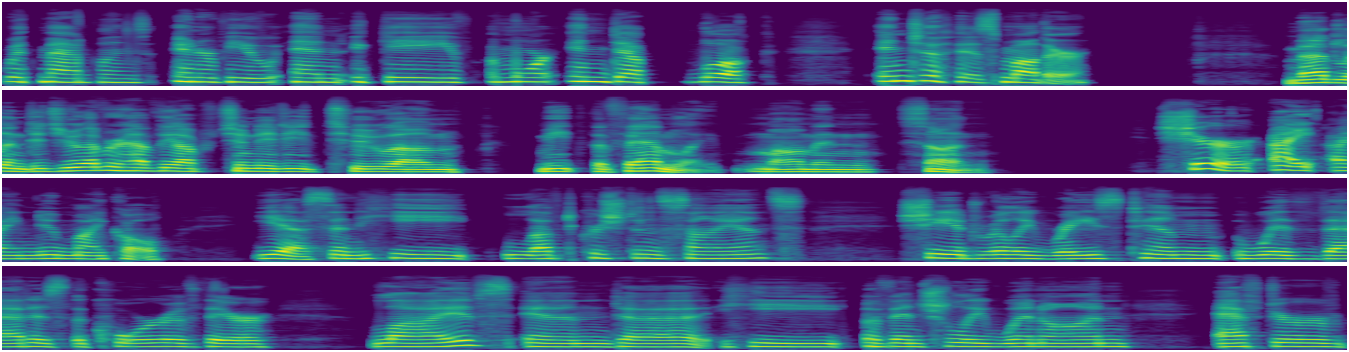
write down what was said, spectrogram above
with Madeline's interview, and it gave a more in depth look into his mother. Madeline, did you ever have the opportunity to um, meet the family, mom and son? Sure. I, I knew Michael, yes, and he loved Christian science. She had really raised him with that as the core of their lives, and uh, he eventually went on after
